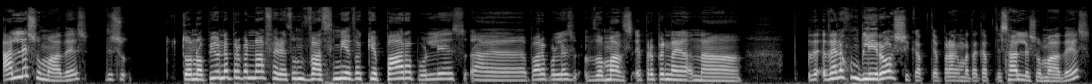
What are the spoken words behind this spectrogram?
άλλες ομάδες, των οποίων έπρεπε να αφαιρεθούν βαθμοί εδώ και πάρα πολλές, ε, πάρα πολλές εβδομάδες. Έπρεπε να, να, δεν έχουν πληρώσει κάποια πράγματα κάποιες άλλες ομάδες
